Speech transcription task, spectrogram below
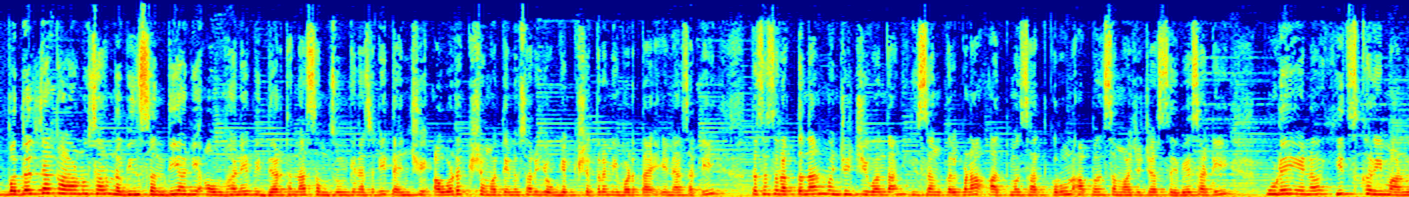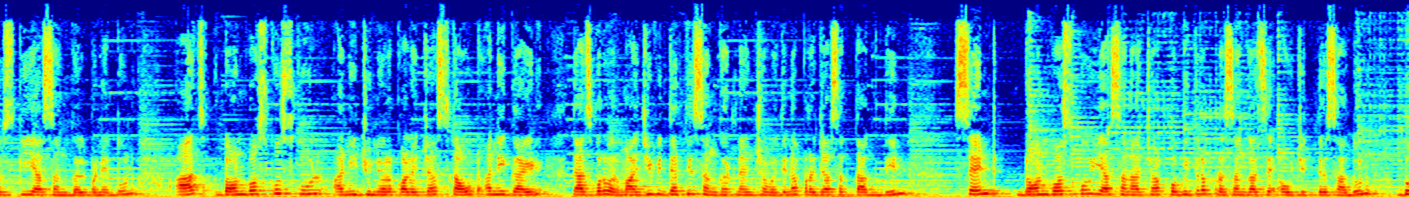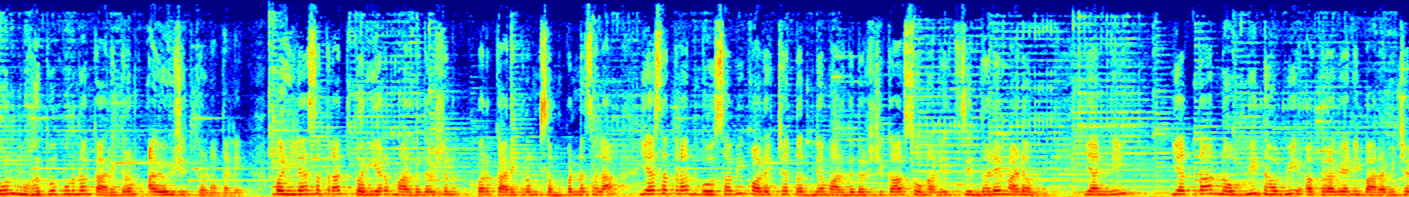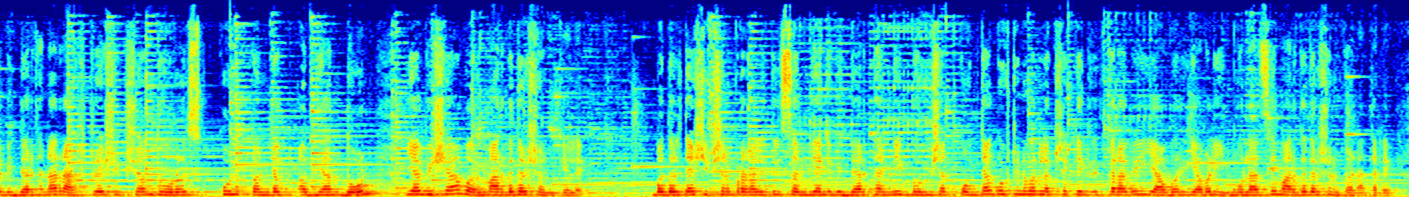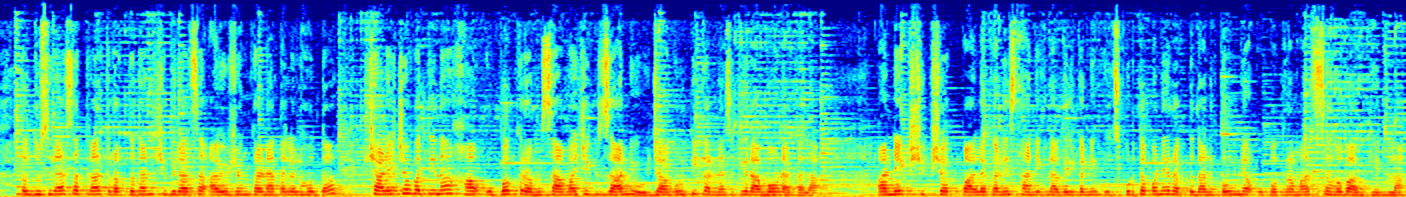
बदलत्या काळानुसार नवीन संधी आणि आव्हाने विद्यार्थ्यांना समजून घेण्यासाठी त्यांची आवड क्षमतेनुसार योग्य क्षेत्र निवडता येण्यासाठी तसंच रक्तदान म्हणजे जीवनदान ही संकल्पना आत्मसात करून आपण समाजाच्या सेवेसाठी पुढे येणं हीच खरी माणुसकी या संकल्पनेतून. आज डॉन बॉस्को स्कूल आणि ज्युनियर कॉलेजच्या स्काउट आणि गाईड त्याचबरोबर माजी विद्यार्थी संघटनांच्या वतीनं प्रजासत्ताक दिन सेंट डॉन बॉस्को या सणाच्या पवित्र प्रसंगाचे औचित्य साधून दोन महत्त्वपूर्ण कार्यक्रम आयोजित करण्यात आले. पहिल्या सत्रात करिअर मार्गदर्शनपर कार्यक्रम संपन्न झाला. या सत्रात गोसावी कॉलेजच्या तज्ज्ञ मार्गदर्शिका सोनाली सिंधडे मॅडम यांनी इयत्ता नववी दहावी अकरावी आणि बारावीच्या विद्यार्थ्यांना राष्ट्रीय शिक्षण धोरण स्कूल कंडक्ट अभियान दोन या विषयावर मार्गदर्शन केले. बदलत्या शिक्षण प्रणालीतील संधी आणि विद्यार्थ्यांनी भविष्यात कोणत्या गोष्टींवर लक्ष केंद्रित करावे यावर यावेळी मोलाचे मार्गदर्शन करण्यात आले. तर दुसऱ्या सत्रात रक्तदान शिबिराचं आयोजन करण्यात आलेलं होतं. शाळेच्या वतीनं हा उपक्रम सामाजिक जाणीव जागृती करण्यासाठी राबवण्यात आला. अनेक शिक्षक पालक आणि स्थानिक नागरिकांनी उत्स्फूर्तपणे रक्तदान करून या उपक्रमात सहभाग घेतला.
